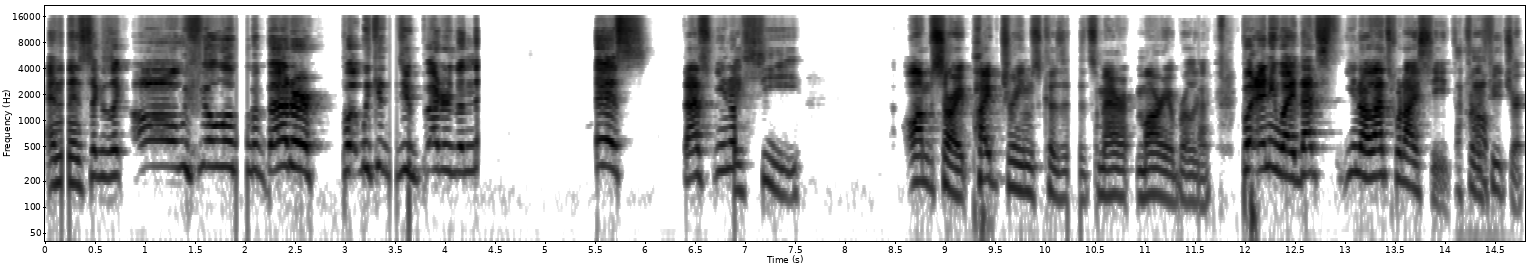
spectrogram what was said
And then Sega's like, "Oh, we feel a little bit better, but we can do better than this." That's you know I see. Oh, I'm sorry, pipe dreams because it's Mar- Mario Brothers. But anyway, that's you know that's what I see for the Oh. future.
